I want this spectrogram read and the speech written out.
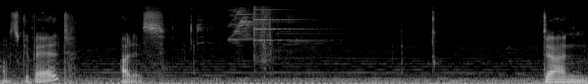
Ausgewählt. Alles. Dann...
